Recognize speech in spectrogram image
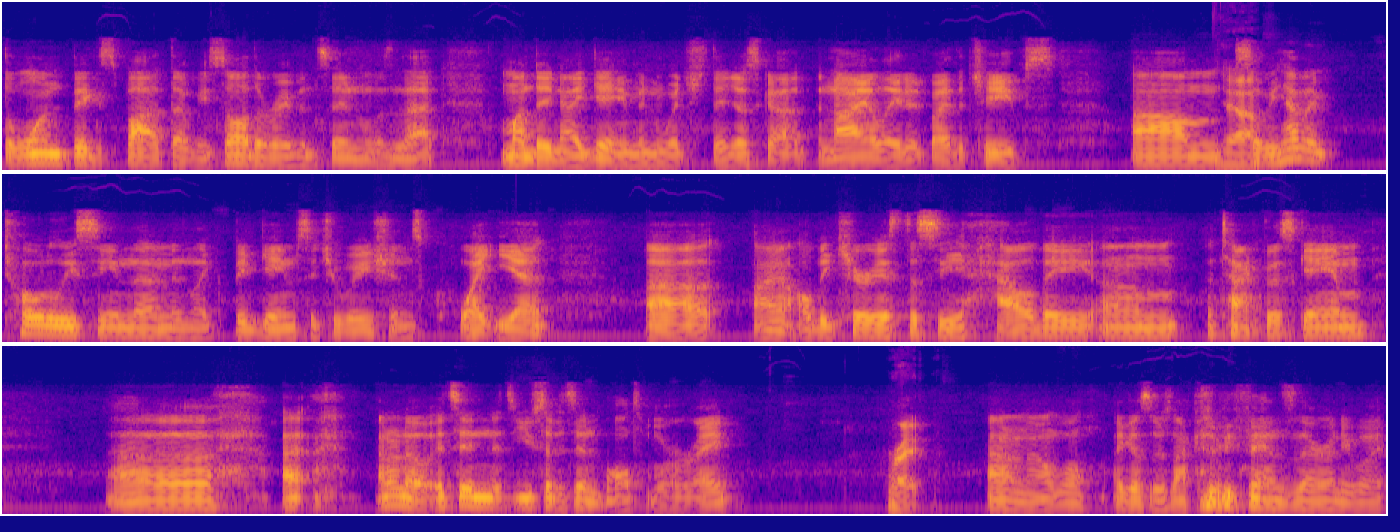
the one big spot that we saw the Ravens in was that Monday night game in which they just got annihilated by the Chiefs. Um, yeah. So we haven't totally seen them in like big game situations quite yet. Uh, I, will be curious to see how they um, attack this game. Uh, I I don't know. It's in. It's, you said it's in Baltimore, right? Right. I don't know. Well, I guess there's not going to be fans there anyway.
